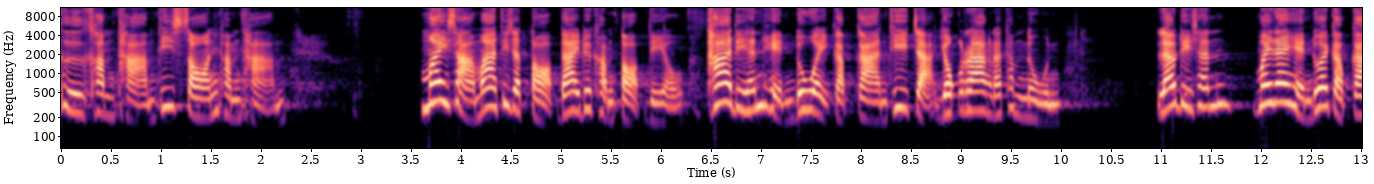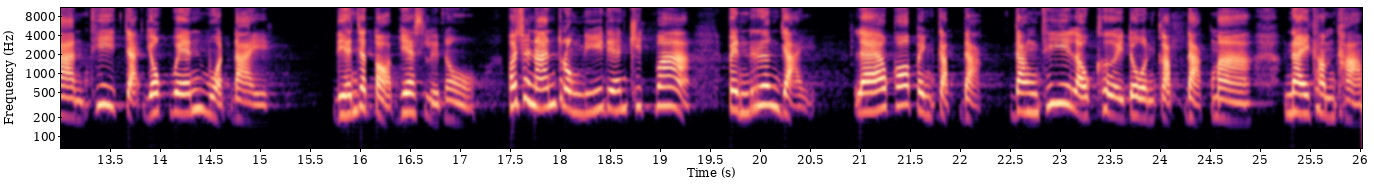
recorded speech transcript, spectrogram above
คือคำถามที่ซ้อนคำถาม ไม่สามารถที่จะตอบได้ด้วยคำตอบเดียว ถ้าดิฉันเห็นด้วยกับการที่จะยกร่างรัฐธรรมนูญ แล้วดิฉันไม่ได้เห็นด้วยกับการที่จะยกเว้นหมวดใดดิฉันจะตอบ yes หรือ no เพราะฉะนั้นตรงนี้ดิฉันคิดว่าเป็นเรื่องใหญ่แล้วก็เป็นกับดัก ดังที่เราเคยโดนกับดักมาในคำถาม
